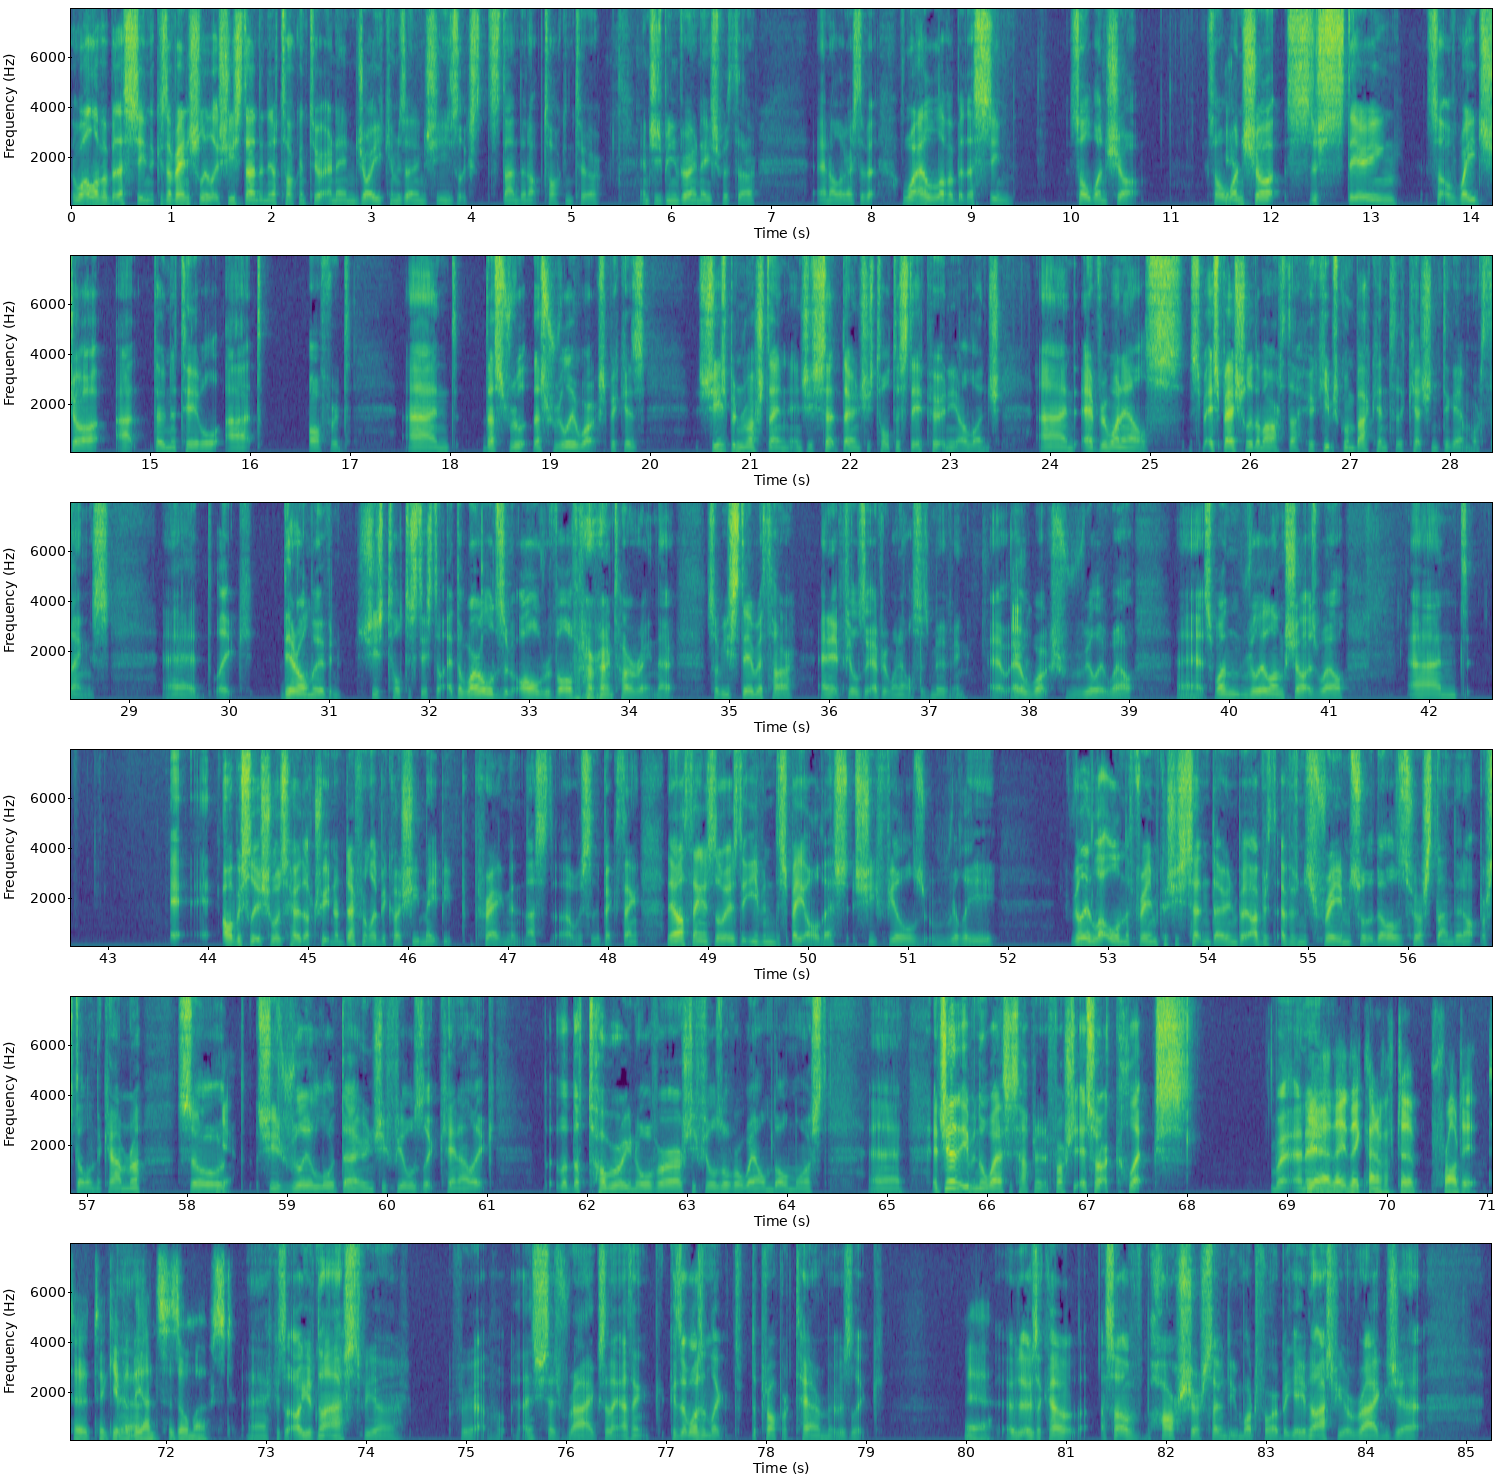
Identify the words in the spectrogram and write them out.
what I love about this scene, because eventually, like, she's standing there talking to her, and then Joy comes in and she's like standing up talking to her, and she's being very nice with her, and all the rest of it. What I love about this scene, it's all one shot. It's all one shot, just staring, sort of wide shot at down the table at Offred, and this re- this really works because she's been rushed in and she's sit down. She's told to stay put and eat her lunch, and everyone else, especially the Martha, who keeps going back into the kitchen to get more things, uh, like they're all moving. She's told to stay still. The world's all revolving around her right now, so we stay with her, and it feels like everyone else is moving. It, it works really well. Uh, it's one really long shot as well, and it, it- obviously it shows how they're treating her differently because she might be pregnant. That's obviously the big thing. The other thing is though is that even despite all this, she feels really, really little in the frame because she's sitting down, but every, everything's framed so that the others who are standing up are still on the camera. So Yeah. she's really low down. She feels like kind of like they're towering over her. She feels overwhelmed almost. Uh, and she doesn't even know why this is happening at first. It sort of clicks. And then, Yeah, they, they kind of have to prod it to, to give her the answers almost. because oh you've not asked for your for your, I think she says rags I think I think because it wasn't like the proper term it was like Yeah. it was, it was like a, a sort of harsher sounding word for it but yeah you've not asked for your rags yet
